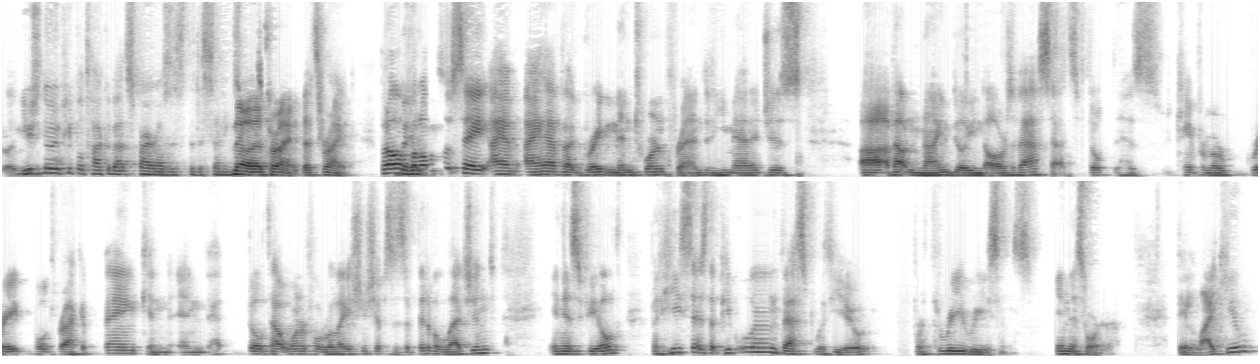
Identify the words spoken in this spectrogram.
really usually when people talk about spirals, it's the descending. No, that's right. That's right. But I'll, but, but also say I have I have a great mentor and friend, and he manages uh, about nine billion dollars of assets. Built has came from a great bulge bracket bank and and built out wonderful relationships. Is a bit of a legend in his field. But he says that people will invest with you for three reasons in this order they like you,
